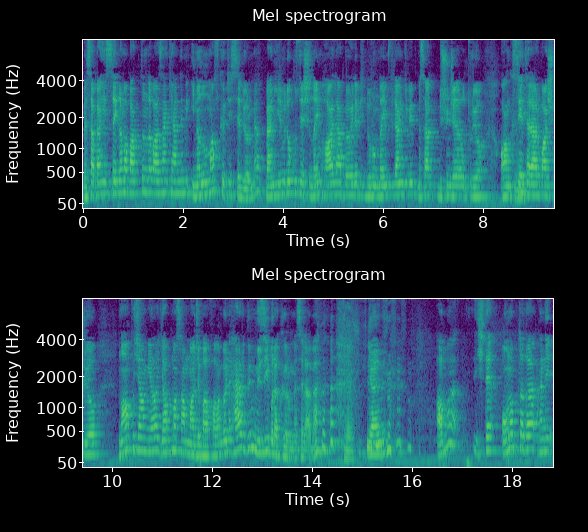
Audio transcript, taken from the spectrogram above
Mesela ben Instagram'a baktığımda bazen kendimi inanılmaz kötü hissediyorum ya. Ben 29 yaşındayım hala böyle bir durumdayım falan gibi mesela düşünceler oturuyor. Anksiyeteler başlıyor. Ne yapacağım ya yapmasam mı acaba falan. Böyle her gün müziği bırakıyorum mesela ben. yani ama işte o noktada hani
